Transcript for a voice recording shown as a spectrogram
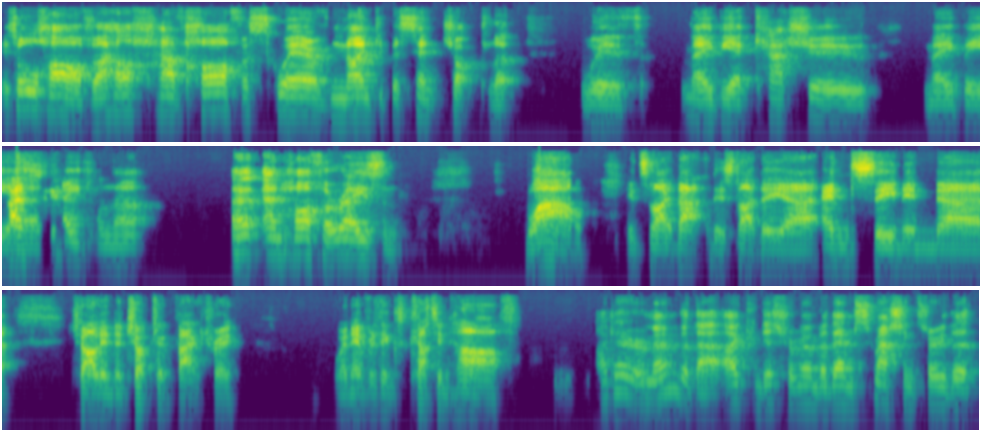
it's all half. I'll have half a square of 90% chocolate with maybe a cashew, maybe a hazelnut, uh, and half a raisin. Wow, it's like that. It's like the uh, end scene in uh, Charlie and the Chocolate Factory when everything's cut in half. I don't remember that. I can just remember them smashing through the,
